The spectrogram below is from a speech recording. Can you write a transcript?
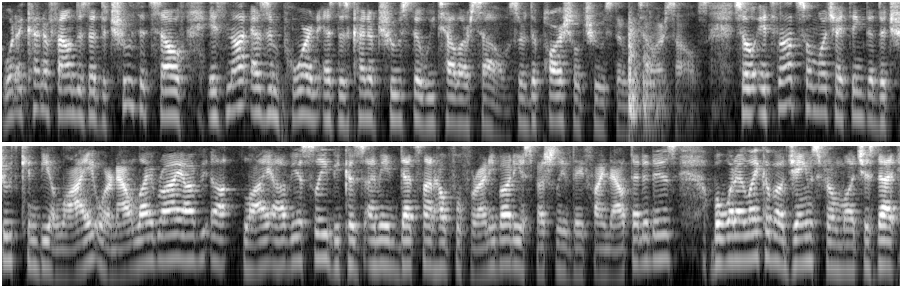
what i kind of found is that the truth itself is not as important as the kind of truths that we tell ourselves or the partial truths that we tell ourselves. So it's not so much i think that the truth can be a lie or an outlier lie, uh, lie obviously because i mean that's not helpful for anybody especially if they find out that it is. But what i like about james so much is that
